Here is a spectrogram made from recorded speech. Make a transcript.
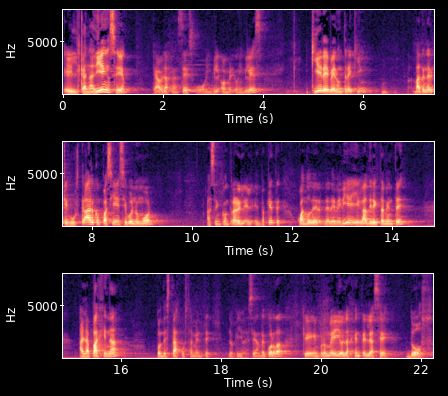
el canadiense que habla francés o inglés quiere ver un trekking, va a tener que buscar con paciencia y buen humor hasta encontrar el, paquete, cuando de- de- debería llegar directamente a la página donde está justamente lo que ellos desean. Recuerda que en promedio la gente le hace dos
